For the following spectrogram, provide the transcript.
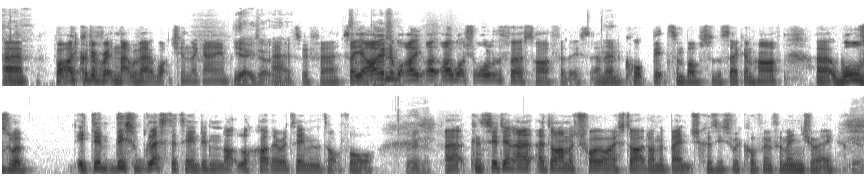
um, but I could have written that without watching the game. yeah, exactly. Uh, to be fair, so yeah, I only I. I I watched all of the first half of this, and then Right. caught bits and bobs for the second half. Uh, Wolves were it didn't this Leicester team did not look like they were a team in the top four. really. Uh, considering uh, Adama Troy started on the bench because he's recovering from injury, Yeah.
